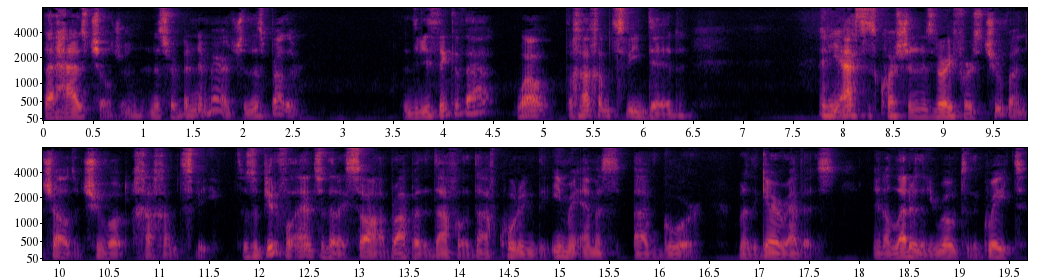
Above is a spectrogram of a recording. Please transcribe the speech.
that has children and is forbidden in marriage to this brother. Did you think of that? Well, the Chacham Tzvi did, and he asked this question in his very first tshuva in Shal, the Tshuvot Chacham Tzvi. So there's a beautiful answer that I saw brought by the Daf al Daf, quoting the Imre Emes of Gur, one of the Ger Rebbes, in a letter that he wrote to the great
